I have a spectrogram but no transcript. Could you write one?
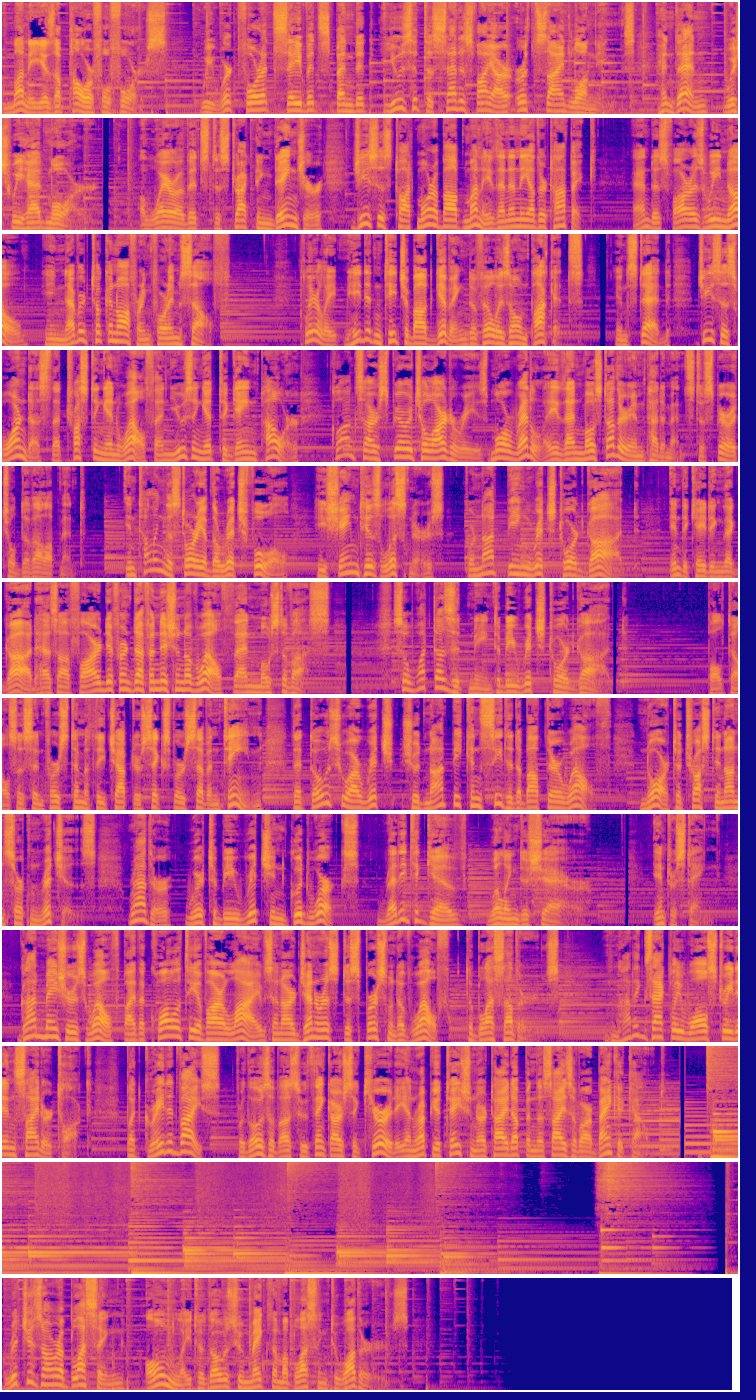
Money is a powerful force. We work for it, save it, spend it, use it to satisfy our earthside longings, and then wish we had more. Aware of its distracting danger, Jesus taught more about money than any other topic, and as far as we know, he never took an offering for himself. Clearly, he didn't teach about giving to fill his own pockets. Instead, Jesus warned us that trusting in wealth and using it to gain power clogs our spiritual arteries more readily than most other impediments to spiritual development. In telling the story of the rich fool, he shamed his listeners for not being rich toward God, indicating that God has a far different definition of wealth than most of us. So, what does it mean to be rich toward God? Paul tells us in 1 Timothy chapter 6 verse 17 that those who are rich should not be conceited about their wealth, nor to trust in uncertain riches. Rather, we're to be rich in good works, ready to give, willing to share. Interesting. God measures wealth by the quality of our lives and our generous disbursement of wealth to bless others. Not exactly Wall Street insider talk but great advice for those of us who think our security and reputation are tied up in the size of our bank account. Riches are a blessing only to those who make them a blessing to others.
